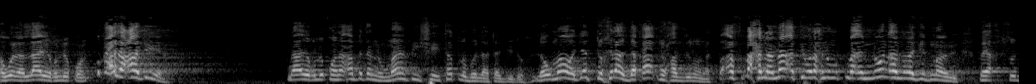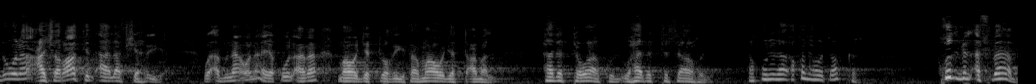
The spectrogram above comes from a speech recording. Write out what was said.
أولا لا يغلقون. بقالة عادية. لا يغلقون أبدا وما في شيء تطلب إلا تجده. لو ما وجدت خلال دقائق يحذرونك. فأصبحنا نأتي ونحن مطمئنون أن نجد ما نريد. فيحصدون عشرات الآلاف شهريا. وأبناؤنا يقول أنا ما وجدت وظيفة ما وجدت عمل. هذا التواكل وهذا التساهل. أقول لا أقلها وتوكل. خذ بالأسباب.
